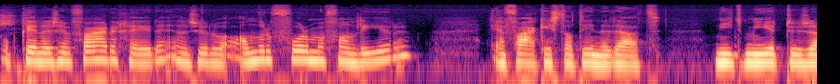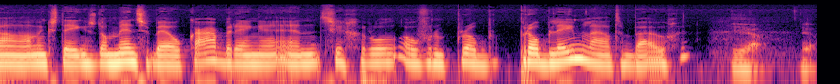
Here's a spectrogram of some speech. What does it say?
op kennis en vaardigheden. En dan zullen we andere vormen van leren. En vaak is dat inderdaad niet meer tussen aanhalingstekens dan mensen bij elkaar brengen en zich over een probleem laten buigen. Ja, ja.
